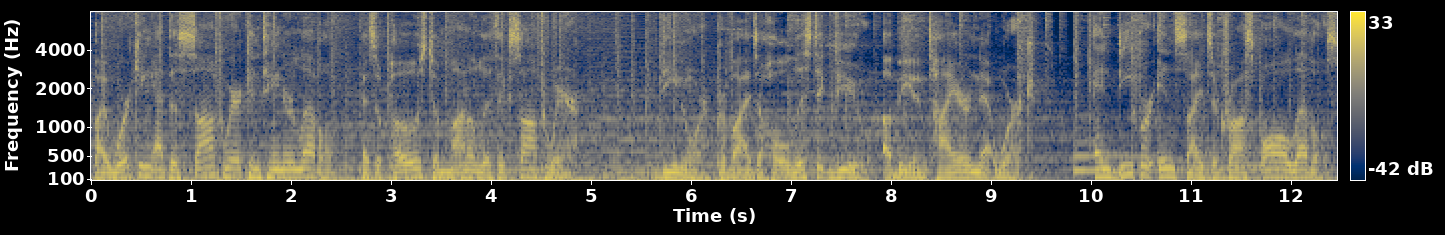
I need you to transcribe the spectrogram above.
by working at the software container level as opposed to monolithic software. DNOR provides a holistic view of the entire network and deeper insights across all levels,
